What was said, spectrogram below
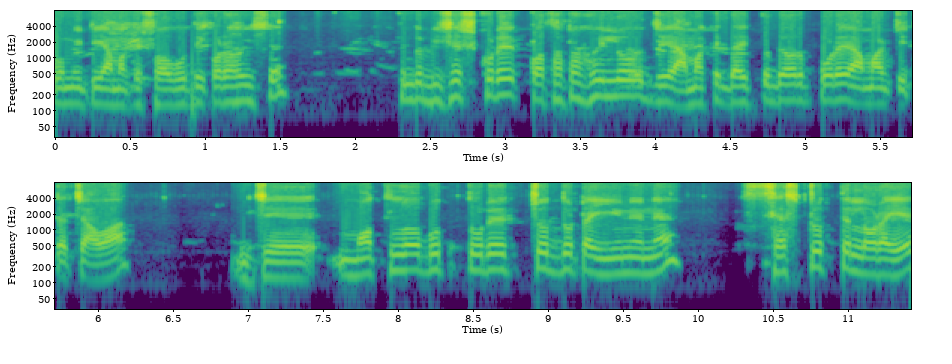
কমিটি আমাকে সভাপতি করা হয়েছে। কিন্তু বিশেষ করে কথাটা হইল যে, আমাকে দায়িত্ব দেওয়ার পরে আমার যেটা চাওয়া যে মতলব উত্তরের চোদ্দটা ইউনিয়নে শ্রেষ্ঠত্বের লড়াইয়ে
